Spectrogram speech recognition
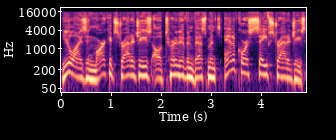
utilizing market strategies, alternative investments, and of course safe strategies.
